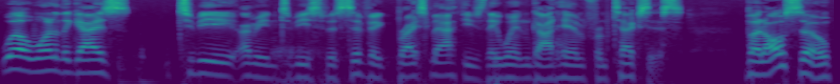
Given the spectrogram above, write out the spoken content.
Well, one of the guys to be, I mean, to be specific, Bryce Matthews, they went and got him from Texas. But also,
